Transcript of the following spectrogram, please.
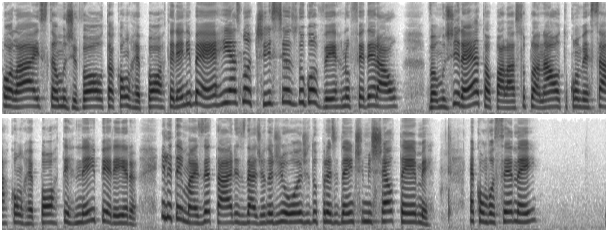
Olá, estamos de volta com o repórter NBR e as notícias do governo federal. Vamos direto ao Palácio Planalto conversar com o repórter Ney Pereira. Ele tem mais detalhes da agenda de hoje do presidente Michel Temer. É com você, Ney.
